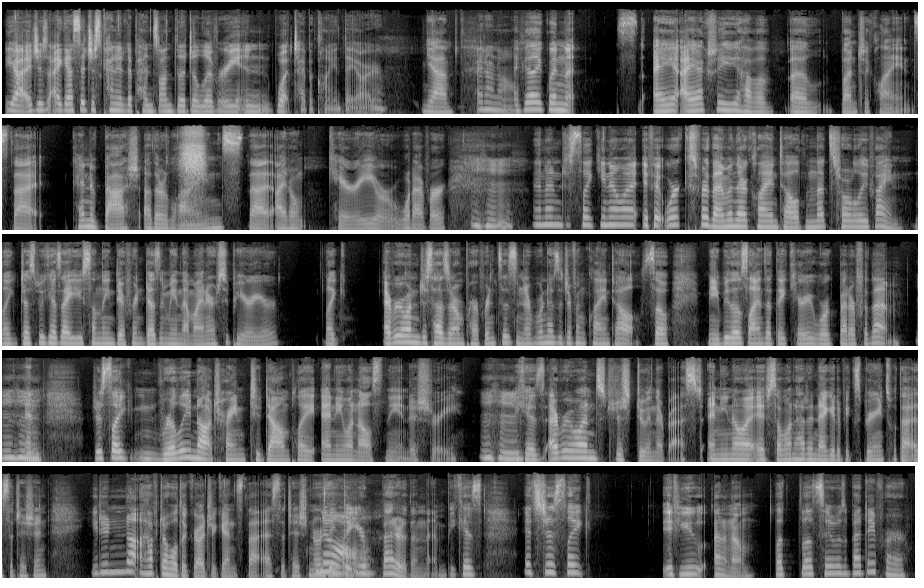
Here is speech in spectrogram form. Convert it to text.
yeah, it just I guess it just kind of depends on the delivery and what type of client they are. Yeah. I don't know. I feel like when I I actually have a, a bunch of clients that kind of bash other lines that I don't carry or whatever. hmm And I'm just like, you know what? If it works for them and their clientele, then that's totally fine. Like just because I use something different doesn't mean that mine are superior. Like everyone just has their own preferences and everyone has a different clientele. So maybe those lines that they carry work better for them. hmm And just like really not trying to downplay anyone else in the industry hmm because everyone's just doing their best. And you know what? If someone had a negative experience with that esthetician, you do not have to hold a grudge against that esthetician or think that you're better than them because it's just like if you, I don't know, let, let's say it was a bad day for her,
